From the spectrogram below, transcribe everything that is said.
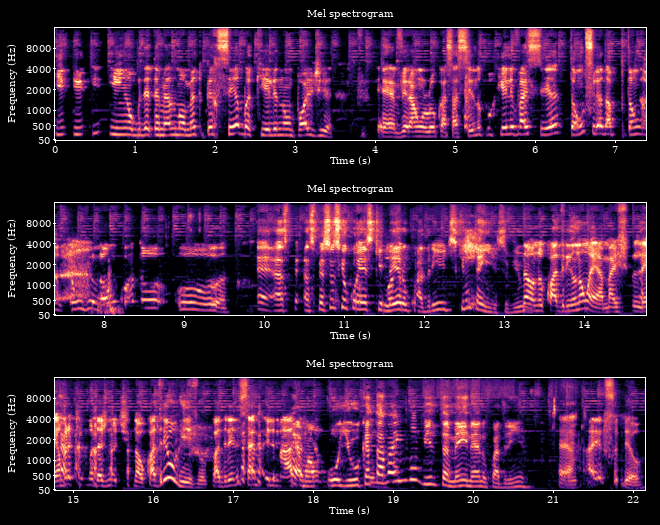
e, e- e- e em algum determinado momento perceba que ele não pode é, virar um louco assassino porque ele vai ser tão filha da tão, tão vilão quanto o. É, as, as pessoas que eu conheço que leram o quadrinho dizem que não tem isso, viu? Não, no quadrinho não é, mas lembra que uma das notícias. Não, o quadrinho é horrível. O quadrinho ele sabe que ele mata. É, mas o Yuka tava envolvido também, né, no quadrinho. É, aí fudeu.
